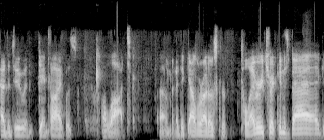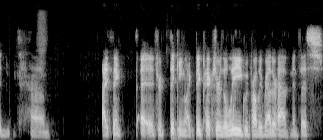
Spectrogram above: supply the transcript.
had to do in Game Five was a lot. Um, and I think Alvarado's going to pull every trick in his bag. And um, I think uh, if you're thinking like big picture, the league would probably rather have Memphis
